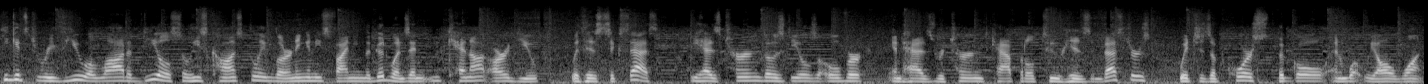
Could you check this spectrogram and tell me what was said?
he gets to review a lot of deals. So he's constantly learning and he's finding the good ones. And you cannot argue with his success. He has turned those deals over and has returned capital to his investors, which is, of course, the goal and what we all want.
